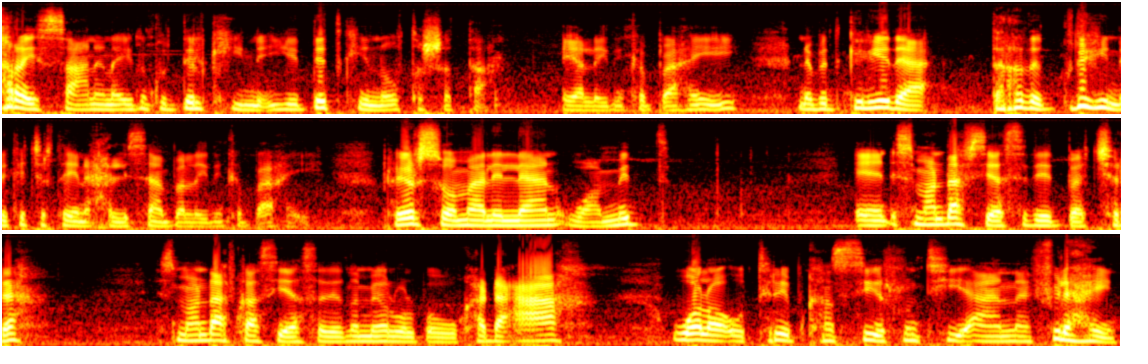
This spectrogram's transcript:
taraysaan ina idinku dalkiina iyo dadkiina u tashataan ayaa laydinka baahanyay. Nabadgelyada darada gudahiina ka jirta ina xalisaan baa laydinka baahanyay reer somalilan waa mid ismaandhaaf siyaasadeed baa jira. Ismaandhaafkaa siyaasadeedna meel walba wuu ka dhacaa. Walaa uu tribkan si runtii aanan filahayn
